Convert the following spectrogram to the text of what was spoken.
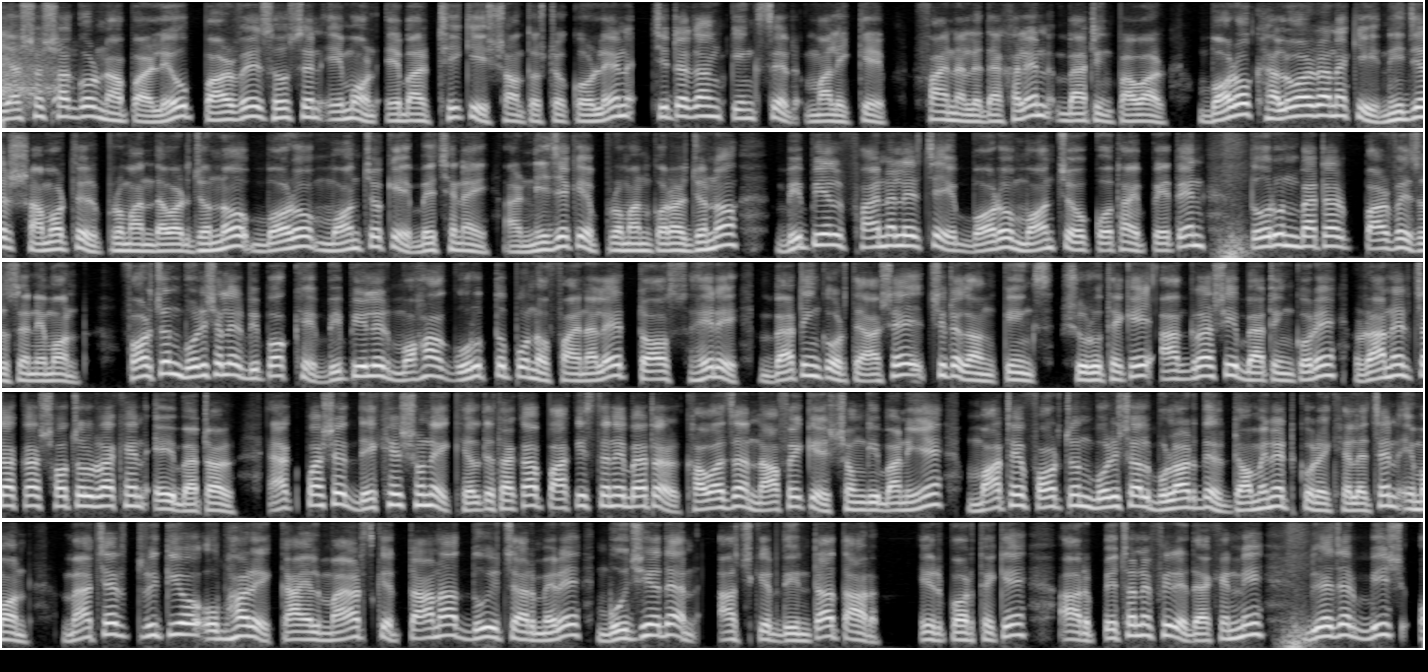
ইয়াশা সাগর না পারলেও পারভেজ হোসেন ইমন এবার ঠিকই সন্তুষ্ট করলেন চিটাগাং কিংসের মালিককে। ফাইনালে দেখালেন ব্যাটিং পাওয়ার। বড় খেলোয়াড়রা নাকি নিজের সামর্থ্যের প্রমাণ দেওয়ার জন্য বড় মঞ্চকে বেছে নেয় আর নিজেকে প্রমাণ করার জন্য বিপিএল ফাইনালের চেয়ে বড় মঞ্চ কোথায় পেতেন তরুণ ব্যাটার পারভেজ হোসেন ইমন। ফরচুন বরিশালের বিপক্ষে বিপিএলের মহা গুরুত্বপূর্ণ ফাইনালে টস হেরে ব্যাটিং করতে আসে চিটাগাং কিংস। শুরু থেকেই আগ্রাসী ব্যাটিং করে রানের চাকা সচল রাখেন এই ব্যাটার। একপাশে দেখে শুনে খেলতে থাকা পাকিস্তানি ব্যাটার খাওয়াজা নাফেকে সঙ্গী বানিয়ে মাঠে ফরচুন বরিশাল বোলারদের ডমিনেট করে খেলেছেন ইমন। ম্যাচের তৃতীয় ওভারে কায়েল মায়ার্সকে টানা দুই চার মেরে বুঝিয়ে দেন আজকের দিনটা তার। এরপর থেকে আর পেছনে ফিরে দেখেননি দুই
